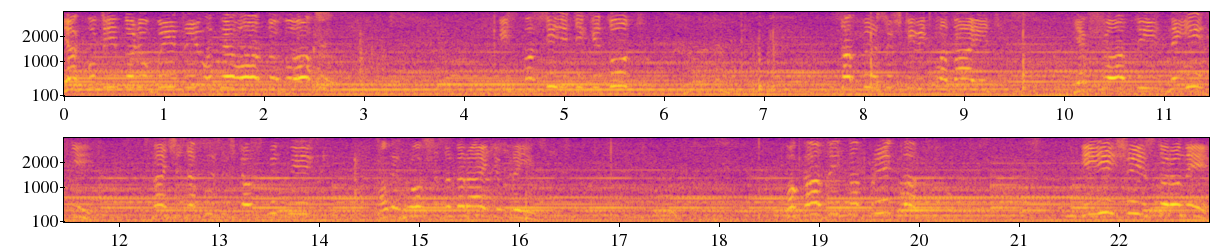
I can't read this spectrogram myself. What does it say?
як потрібно любити одне одного. І спасіння тільки тут записочки відкладають. Якщо ти не їхній, значить записочка в смітник, але гроші забирають українські. Показують нам приклад і іншої сторони.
